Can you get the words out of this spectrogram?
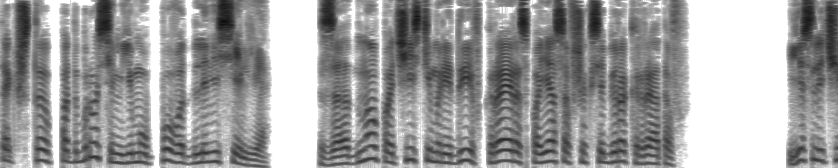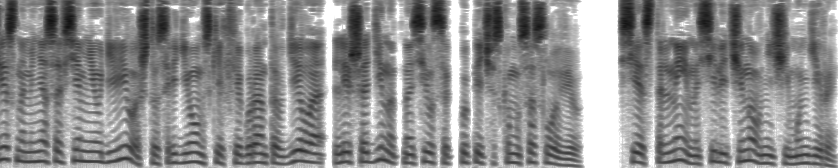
Так что подбросим ему повод для веселья. Заодно почистим ряды в край распоясавшихся бюрократов. Если честно, меня совсем не удивило, что среди омских фигурантов дела лишь один относился к купеческому сословию. Все остальные носили чиновничьи мундиры.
